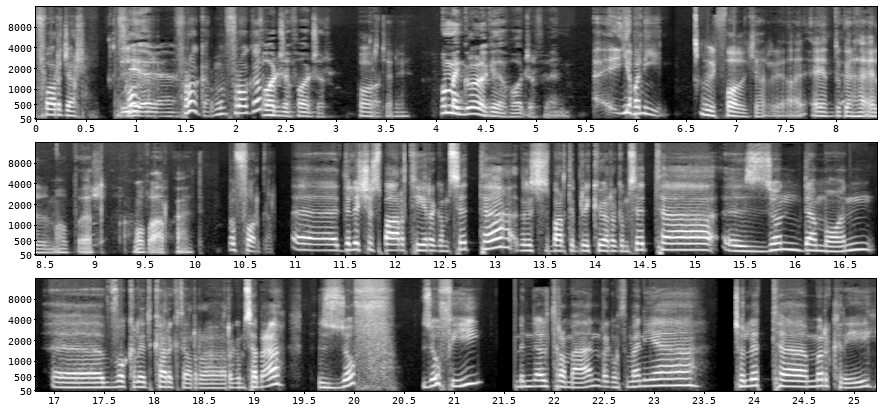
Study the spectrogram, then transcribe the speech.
فورجر. فروجر, اللي- فروجر مو فروجر فورجر فورجر. فولجر إيه. هم يقولوا كذا فورجر في الأنمي. آه، يابانيين. الفولجر إيه، ينطقونها إل مو مو بار بعد. فورجر. Delicious Party رقم ستة. Delicious Party Precure رقم ستة. زوندامون Vocaloid character رقم سبعة. زوف زوفي من Ultraman رقم ثمانية سوليتا ميركوري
